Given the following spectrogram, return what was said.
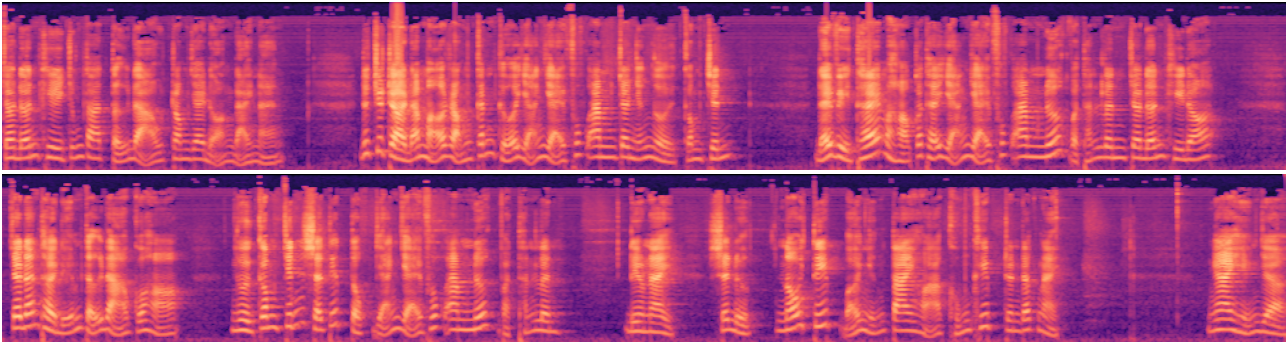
cho đến khi chúng ta tử đạo trong giai đoạn đại nạn đức chúa trời đã mở rộng cánh cửa giảng dạy phúc âm cho những người công chính để vì thế mà họ có thể giảng dạy phúc âm nước và thánh linh cho đến khi đó cho đến thời điểm tử đạo của họ người công chính sẽ tiếp tục giảng dạy phúc âm nước và thánh linh. Điều này sẽ được nối tiếp bởi những tai họa khủng khiếp trên đất này. Ngay hiện giờ,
